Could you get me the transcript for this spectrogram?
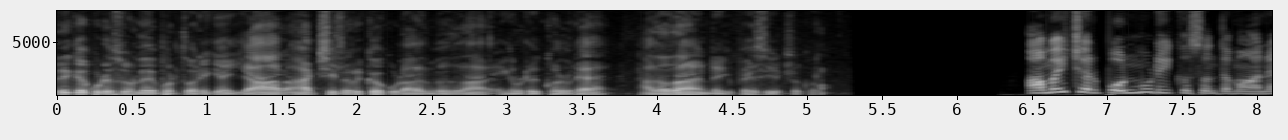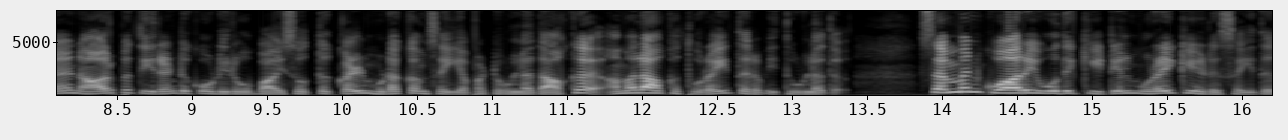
இருக்கக்கூடிய சூழ்நிலையை பொறுத்த வரைக்கும் யார் ஆட்சியில் இருக்கக்கூடாது என்பது தான் எங்களுடைய கொள்கை. அதை தான் இன்றைக்கி பேசிகிட்டு இருக்கிறோம். அமைச்சர் பொன்முடிக்கு சொந்தமான நாற்பத்தி இரண்டு கோடி ரூபாய் சொத்துக்கள் முடக்கம் செய்யப்பட்டுள்ளதாக அமலாக்கத்துறை தெரிவித்துள்ளது. செம்மன் குவாரி ஒதுக்கீட்டில் முறைகேடு செய்து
